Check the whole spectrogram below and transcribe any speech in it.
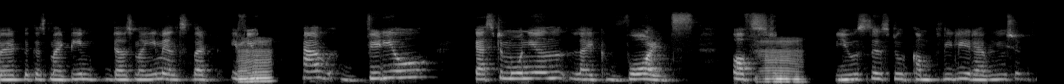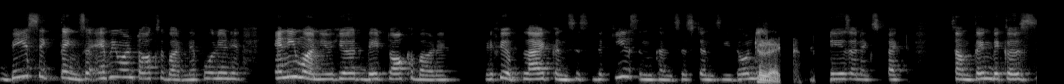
it because my team does my emails. But if you Mhm. have video testimonial like vaults of Mm. Use this to completely revolution basic things everyone talks about napoleon anyone you hear they talk about it but if you apply it consist the key is in consistency don't correct days and expect something because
